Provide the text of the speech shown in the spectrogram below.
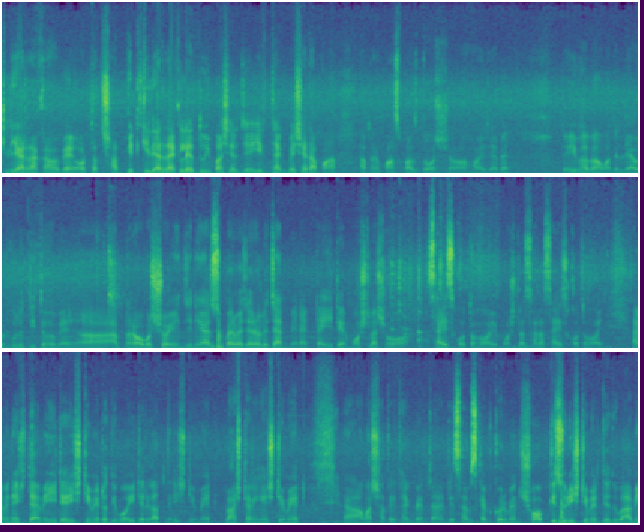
ক্লিয়ার রাখা হবে, অর্থাৎ সাত ফিট ক্লিয়ার রাখলে দুই পাশের যে ইট থাকবে সেটা আপনার পাঁচ পাঁচ দশ হয়ে যাবে। তো এইভাবে আমাদের লেআউটগুলো দিতে হবে। আপনারা অবশ্যই ইঞ্জিনিয়ার সুপারভাইজার হলে জানবেন একটা ইটের মশলা সহ সাইজ কত হয়, মশলা ছাড়া সাইজ কত হয়। আমি নেক্সট টাইম ইটের ইস্টিমেটও দিব, ইটের গাঁথনির এস্টিমেট প্লাস্টারিং এস্টিমেট আমার সাথেই থাকবেন চ্যানেলটি সাবস্ক্রাইব করবেন সব কিছুর ইস্টিমেট দিয়ে দেবো। আমি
